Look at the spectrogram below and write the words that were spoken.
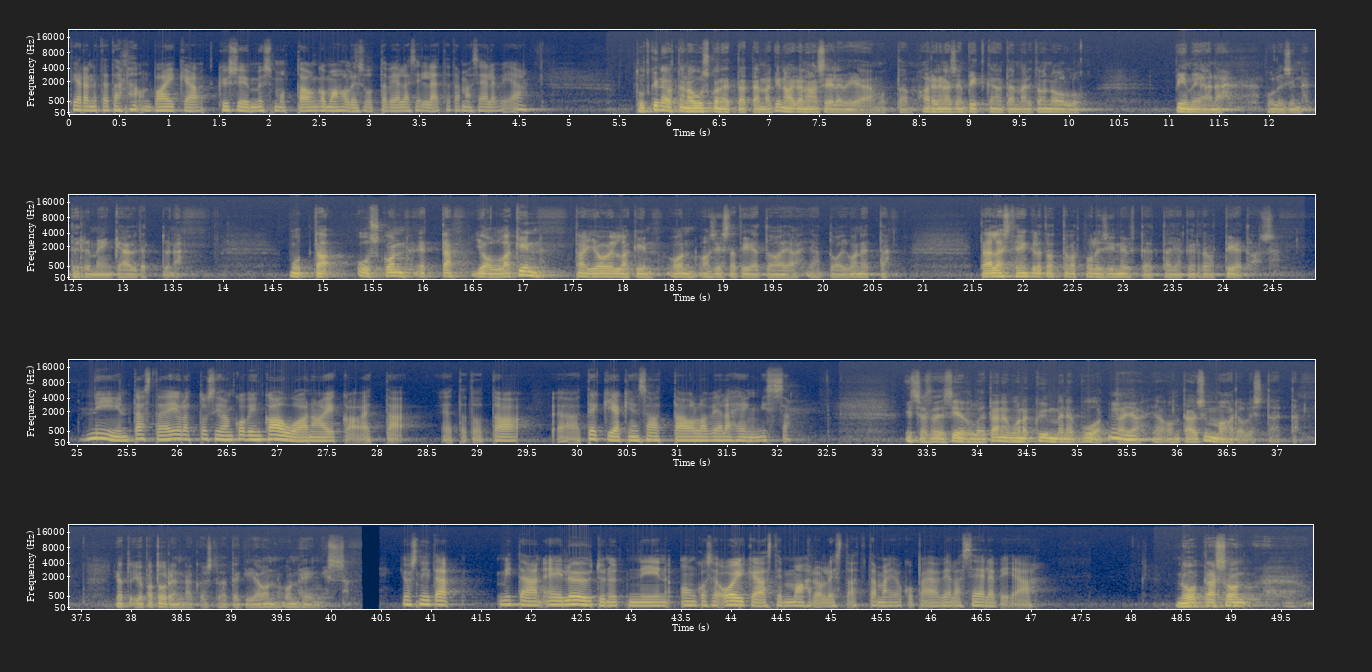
tiedän, että tämä on vaikea kysymys, mutta onko mahdollisuutta vielä sille, että tämä selviää? Tutkinnanjohtajana uskon, että tämäkin aikanaan selviää, mutta harvinaisen pitkään tämä nyt on ollut pimeänä poliisin termein käytettynä. Mutta uskon, että jollakin tai joillakin on asiasta tietoa ja, ja toivon, että tällaiset henkilöt ottavat poliisiin yhteyttä ja kertovat tietoonsa. Niin, tästä ei ole tosiaan kovin kauan aikaa, että, että tota, tekijäkin saattaa olla vielä hengissä. Itse asiassa siitä tulee tänä vuonna kymmenen vuotta mm. ja, ja on täysin mahdollista, että ja jopa todennäköistä, että tekijä on, on hengissä. Jos niitä mitään ei löytynyt, niin onko se oikeasti mahdollista, että tämä joku päivä vielä selviää? No tässä on,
